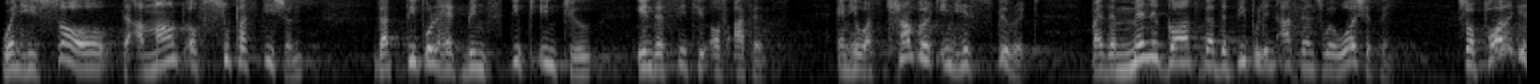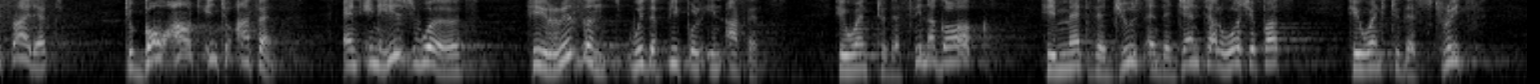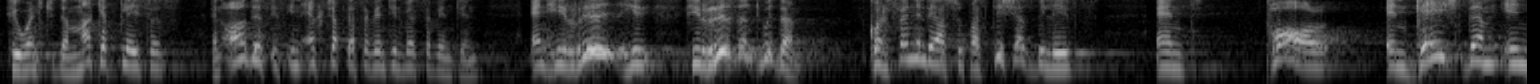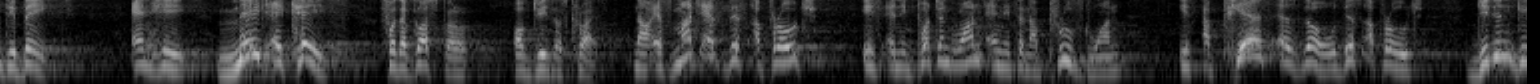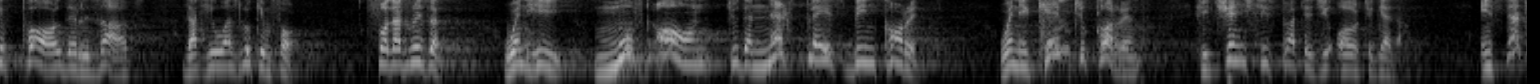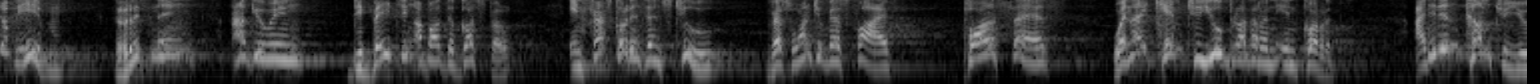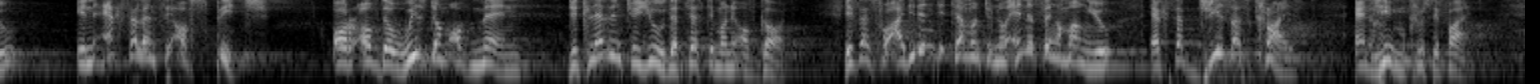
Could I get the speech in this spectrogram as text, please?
when he saw the amount of superstition that people had been steeped into in the city of Athens. And he was troubled in his spirit by the many gods that the people in Athens were worshiping. So Paul decided to go out into Athens. And in his words, he reasoned with the people in Athens. He went to the synagogues, he met the Jews and the Gentile worshippers, he went to the streets, he went to the marketplaces, and all this is in Acts chapter 17, verse 17. And he, re- he, he reasoned with them concerning their superstitious beliefs, and Paul engaged them in debate, and he made a case for the gospel of Jesus Christ. Now, as much as this approach is an important one and it's an approved one, it appears as though this approach didn't give Paul the results that he was looking for. For that reason, when he moved on to the next place being Corinth, when he came to Corinth, he changed his strategy altogether. Instead of him reasoning, arguing, debating about the gospel, in 1 Corinthians 2, verse 1 to verse 5, Paul says, When I came to you, brethren, in Corinth, I didn't come to you in excellency of speech or of the wisdom of men, declaring to you the testimony of God. He says, For I didn't determine to know anything among you except Jesus Christ and Him crucified.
